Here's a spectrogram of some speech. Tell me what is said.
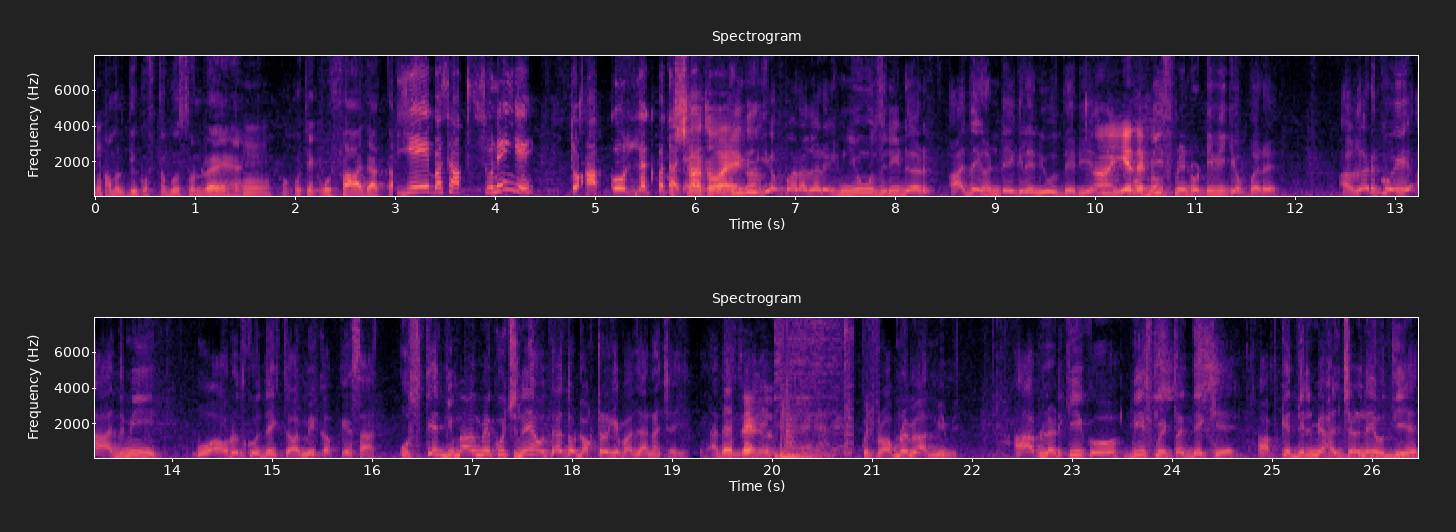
हम उनकी गुफ्तगु सुन रहे हैं और कुछ एक गुस्सा आ जाता। ये बस आप सुनेंगे तो आपको लग पता गुस्सा तो आएगा। टीवी के ऊपर अगर एक न्यूज़ रीडर आधे घंटे के लिए न्यूज़ दे रही है हाँ, ये देखो। बीस मिनट वो टीवी के ऊपर है अगर कोई आदमी वो औरत को देखता है मेकअप के साथ उसके दिमाग में कुछ नहीं होता है तो डॉक्टर के पास जाना चाहिए। अबे कुछ प्रॉब्लम है आदमी में। आप लड़की को 20 मिनट तक देखिए आपके दिल में हलचल नहीं होती है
